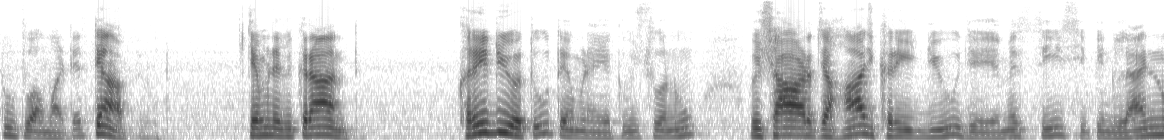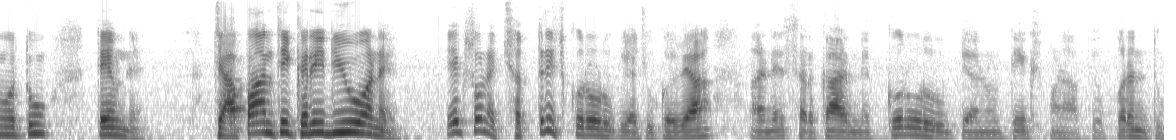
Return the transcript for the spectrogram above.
તૂટવા માટે ત્યાં આપ્યું હતું. જેમણે વિક્રાંત ખરીદ્યું હતું, તેમણે એક વિશ્વનું વિશાળ જહાજ ખરીદ્યું, જે એમએસસી શિપિંગ લાઇનનું હતું. તેમને જાપાનથી ખરીદ્યું અને એકસો ને છત્રીસ કરોડ રૂપિયા ચૂકવ્યા અને સરકારને કરોડો રૂપિયાનો ટેક્સ પણ આપ્યો. પરંતુ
